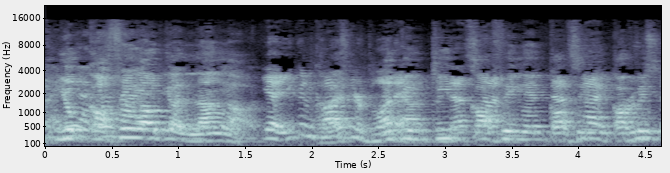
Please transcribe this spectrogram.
could. you're Yeah, coughing that's out your lung out. yeah, you can cough Right? your blood you can out. but keep that's coughing not, and that's coughing and coughing,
